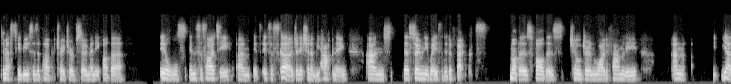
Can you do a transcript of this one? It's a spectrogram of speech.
domestic abuse is a perpetrator of so many other ills in society. Um, it's, it's a scourge and it shouldn't be happening. And there's so many ways that it affects mothers, fathers, children, wider family. And yeah,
